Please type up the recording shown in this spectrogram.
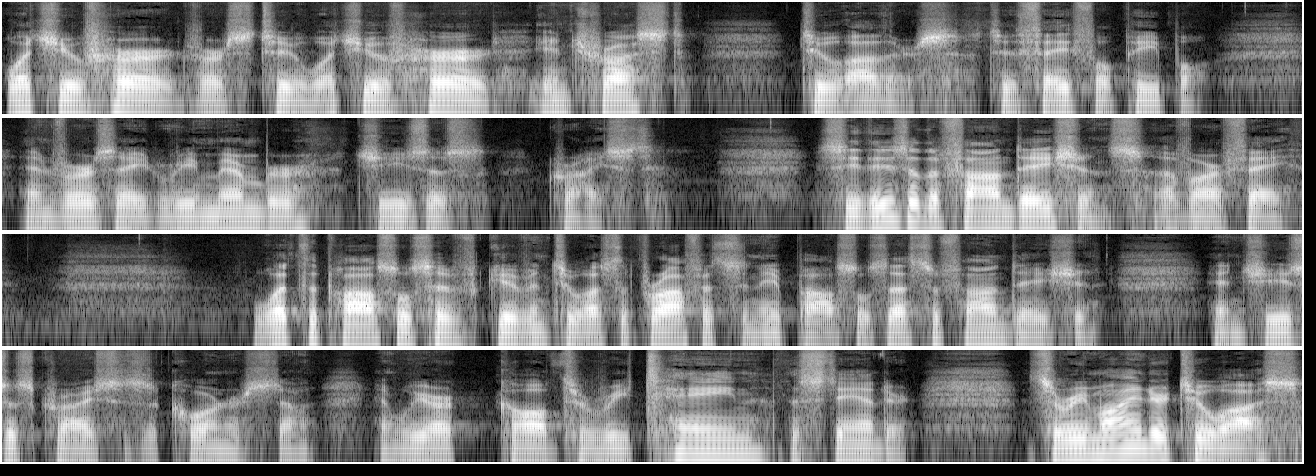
What you've heard, verse 2, what you have heard, entrust to others, to faithful people. And verse 8, remember Jesus Christ. See, these are the foundations of our faith. What the apostles have given to us, the prophets and the apostles, that's the foundation. And Jesus Christ is the cornerstone. And we are called to retain the standard. It's a reminder to us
